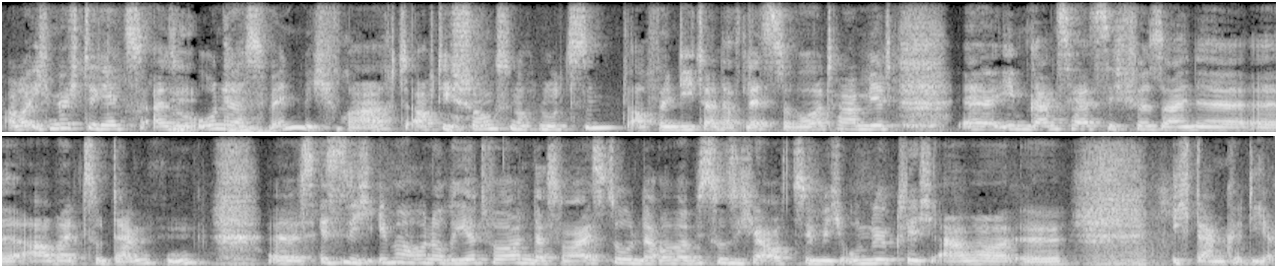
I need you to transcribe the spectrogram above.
Aber ich möchte jetzt, also ohne dass Sven mich fragt, auch die Chance noch nutzen, auch wenn Dieter das letzte Wort haben wird, äh, ihm ganz herzlich für seine äh, Arbeit zu danken. Äh, es ist nicht immer honoriert worden, das weißt du, und darüber bist du sicher auch ziemlich unglücklich, aber äh, ich danke dir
